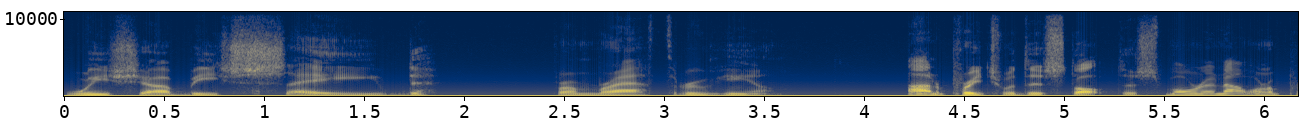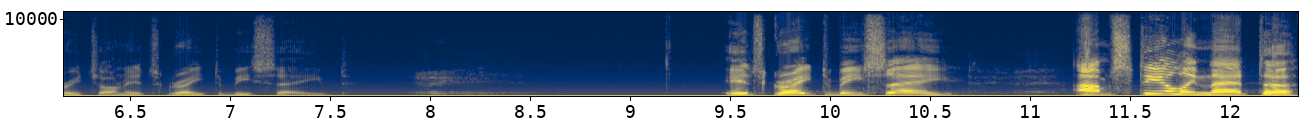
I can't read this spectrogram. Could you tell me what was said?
we shall be saved from wrath through him. I want to preach with this thought this morning. I want to preach on it's great to be saved. It's great to be saved. I'm stealing that uh,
